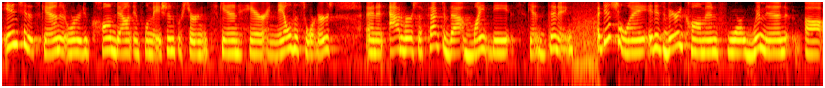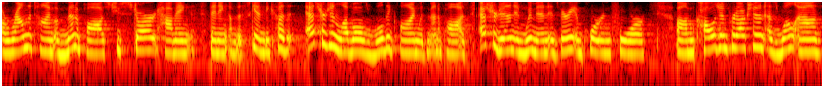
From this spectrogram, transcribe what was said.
into the skin in order to calm down inflammation for certain skin, hair, and nail disorders and an adverse effect of that might be skin thinning. Additionally, it is very common for women uh, around the time of menopause to start having thinning of the skin because estrogen levels will decline with menopause. Estrogen in women is very important for um, collagen production as well as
